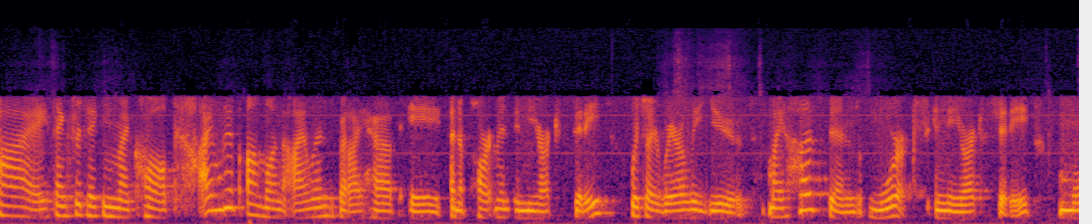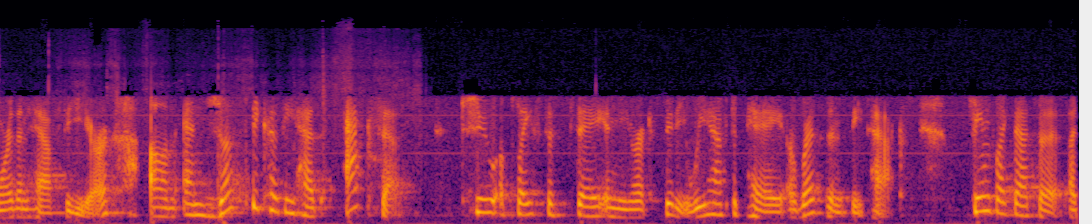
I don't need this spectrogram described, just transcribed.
Hi, thanks for taking my call. I live on Long Island, but I have a an apartment in New York City, which I rarely use. My husband works in New York City more than half the year, um, and just because he has access to a place to stay in New York City, we have to pay a residency tax. Seems like that's a, a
